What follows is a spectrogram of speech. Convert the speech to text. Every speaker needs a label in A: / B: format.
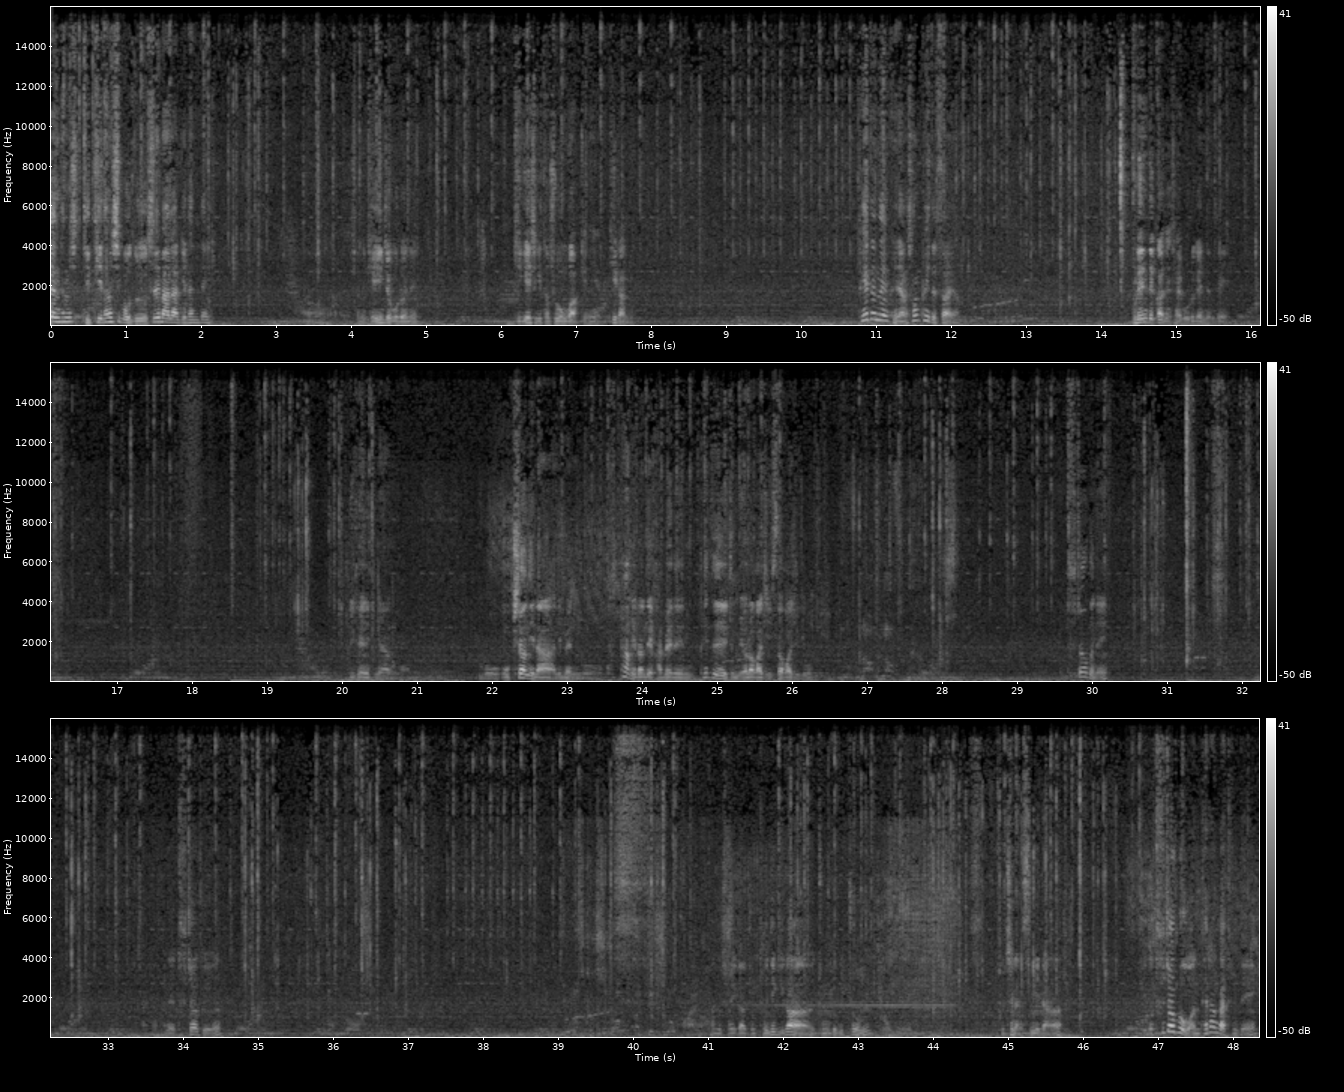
A: 30, DT 35도 쓸만하긴 한데 어, 저는 개인적으로는 기계식이 더 좋은 것 같긴 해요 키감이. 패드는 그냥 성패드 써요. 브랜드까지는 잘 모르겠는데 요새는 그냥 뭐 옥션이나 아니면 뭐 쿠팡 이런 데 가면은 패드 좀 여러 가지 있어가지고 투저그네 자 일단 하네 투저그 아, 근데 저희가 좀 분위기가 종급이 좀 좋진 않습니다. 이거 투저그 원 테란 같은데?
